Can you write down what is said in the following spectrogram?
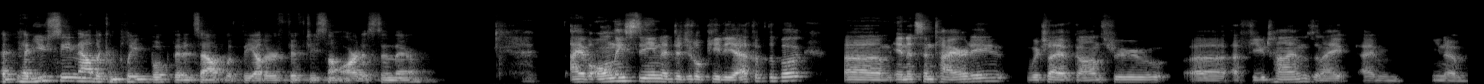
Have, have you seen now the complete book that it's out with the other 50 some artists in there I have only seen a digital PDF of the book um, in its entirety, which I have gone through uh, a few times, and I, I'm, you know,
